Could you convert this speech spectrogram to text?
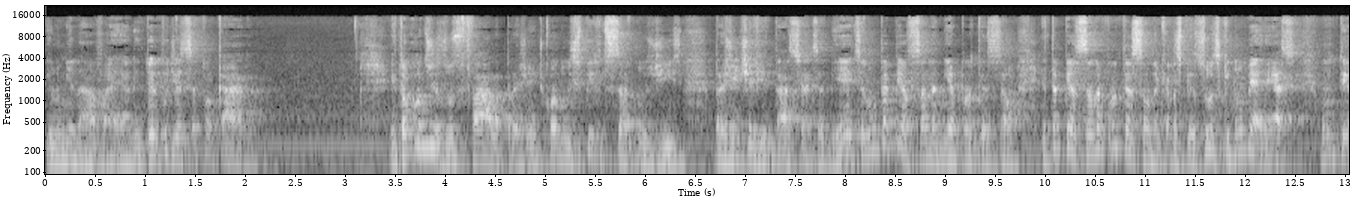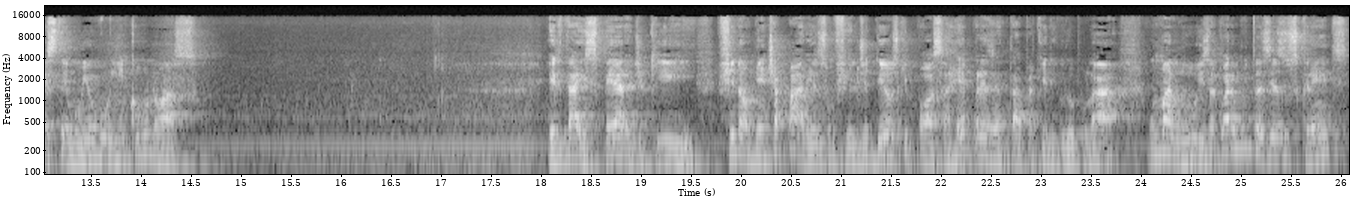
iluminava ela. Então ele podia ser tocado. Então, quando Jesus fala para a gente, quando o Espírito Santo nos diz para a gente evitar certos ambientes, ele não está pensando na minha proteção, ele está pensando na proteção daquelas pessoas que não merecem um testemunho ruim como o nosso. Ele está à espera de que finalmente apareça um filho de Deus que possa representar para aquele grupo lá uma luz. Agora, muitas vezes os crentes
